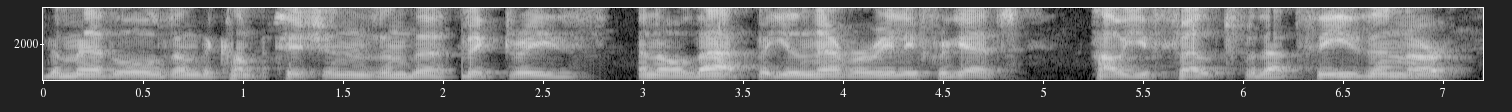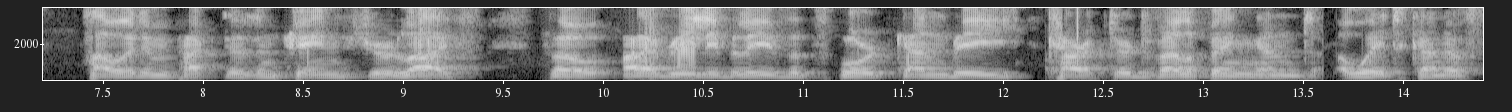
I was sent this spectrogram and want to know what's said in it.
the medals and the competitions and the victories and all that, but you'll never really forget how you felt for that season or how it impacted and changed your life. So I really believe that sport can be character developing and a way to kind of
